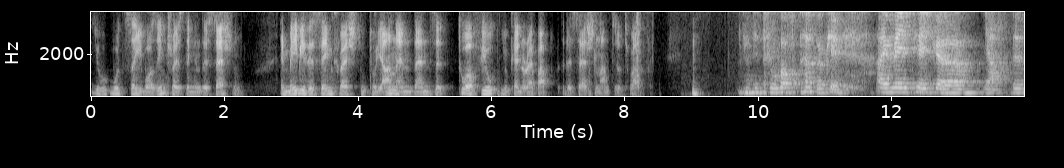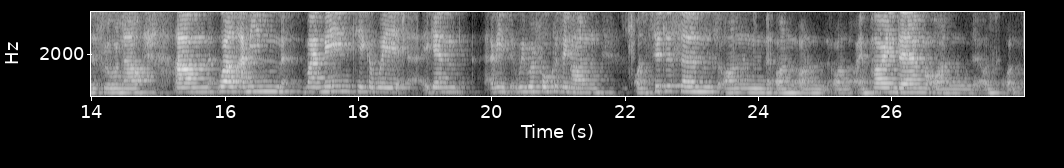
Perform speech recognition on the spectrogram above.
you would say was interesting in this session? And maybe the same question to Jan, and then the two of you, you can wrap up the session until 12. The two of us, okay. I may take uh, yeah the, the floor now. Um, well, I mean, my main takeaway again. I mean, we were focusing on on citizens, on on on on empowering them, on on, on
